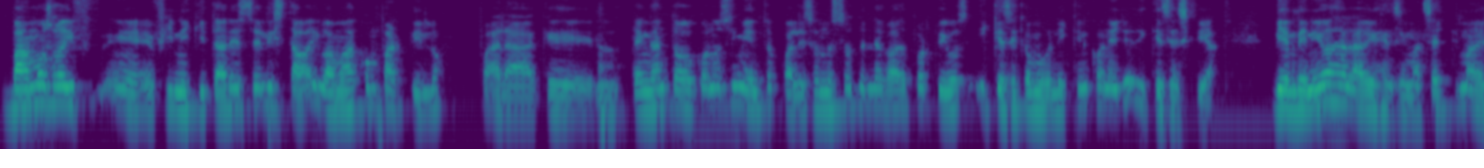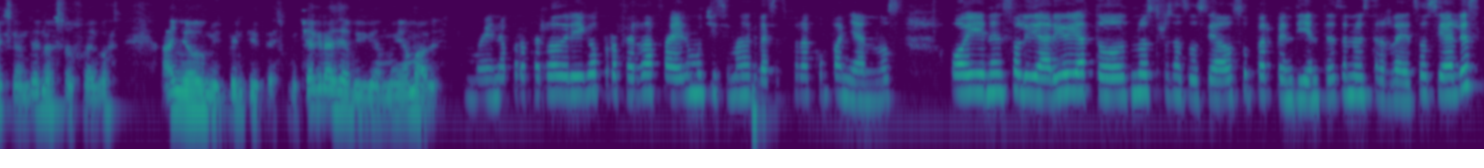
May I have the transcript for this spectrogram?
Vamos hoy a eh, finiquitar este listado y vamos a compartirlo para que tengan todo conocimiento cuáles son nuestros delegados deportivos y que se comuniquen con ellos y que se escriban. Bienvenidos a la vigésima séptima versión de nuestros Juegos año 2023. Muchas gracias, Vivian, muy amable. Bueno, profe Rodrigo, profe Rafael, muchísimas gracias por acompañarnos hoy en el Solidario y a todos nuestros asociados súper pendientes de nuestras redes sociales,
